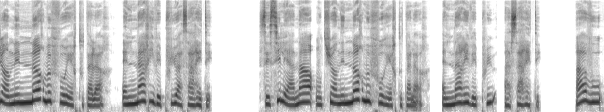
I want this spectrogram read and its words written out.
eu un énorme fou rire tout à l'heure elles n'arrivaient plus à s'arrêter. Cécile et Anna ont eu un énorme fou rire tout à l'heure. Elles n'arrivaient plus à s'arrêter. À vous.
